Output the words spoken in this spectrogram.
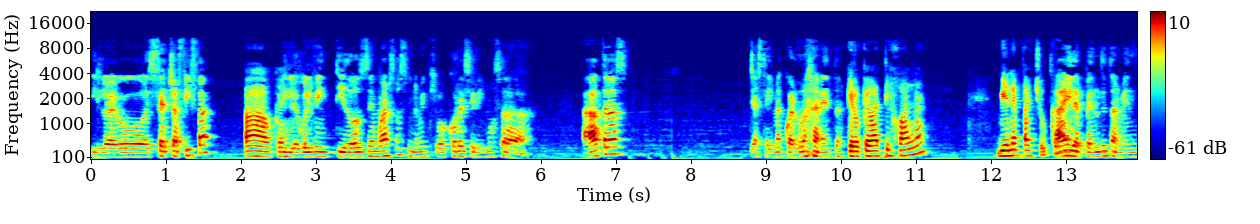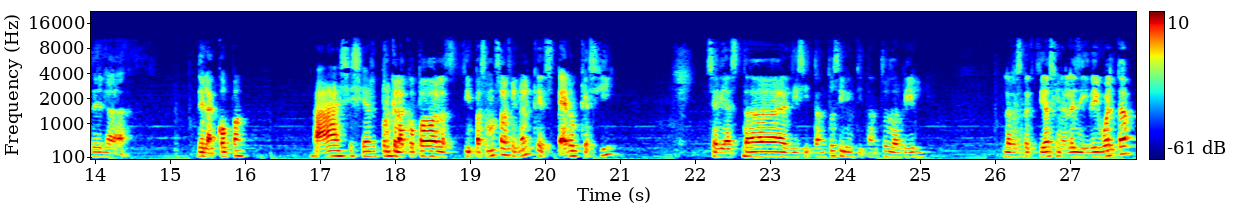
Y luego es fecha FIFA. Ah, ok. Y luego el 22 de marzo, si no me equivoco, recibimos a, a Atlas. Ya hasta ahí me acuerdo, la neta. Creo que va a Tijuana. Viene Pachuca. Ah, y depende también de la, de la Copa. Ah, sí, cierto. Porque la Copa, si pasamos a la final, que espero que sí, sería hasta el diez y tantos y veintitantos de abril las respectivas finales de ida y vuelta.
